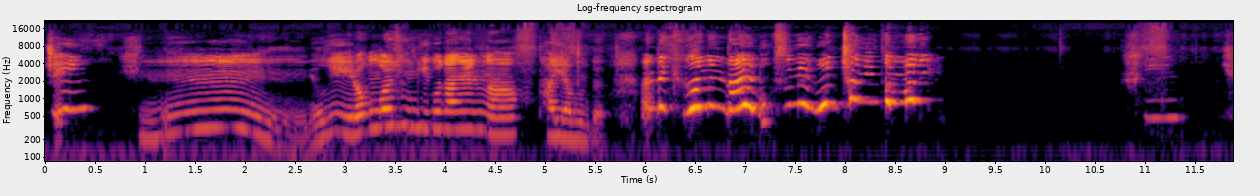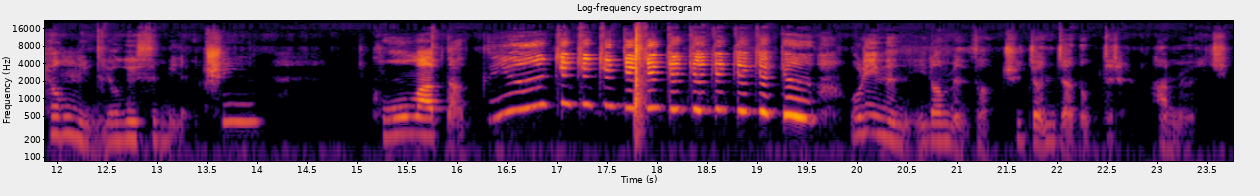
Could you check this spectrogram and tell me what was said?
찡! 음, 여기 이런 걸 숨기고 다녔나? 다이아몬드. 안 돼, 그거는 나의 목숨의 원천이단 말이야. 칭. 형님, 여기 있습니다. 칭. 고맙다. 우리는 이러면서 주전자 놈들을 한 명씩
